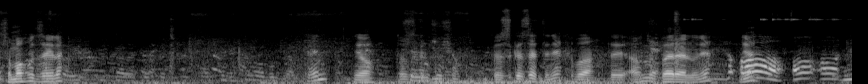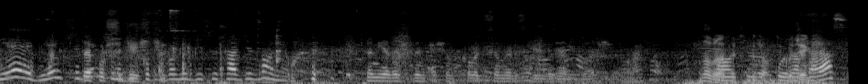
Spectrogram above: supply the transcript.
Samochód za ile? Ten? Jo, to, 70. to jest z gazety, nie? Chyba tej auto PRL-u, nie? Nie? O, o, o, nie, większy, Te po większy, 30. tylko powoli gdzie słyszała, gdzie dzwonił. Ten 1,70 kolekcjonerski egzemplarz. Dobra, tak nie pytam, tylko dzięki. teraz.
